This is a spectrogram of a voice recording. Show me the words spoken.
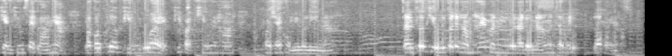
เขียนคิ้วเสร็จแล้วเนี่ยเราก็เคลือบคิ้วด้วยที่ปัดคิ้วนะคะพอใช้ของมิวลีนนะการเคลือบคิ้วก็จะทำให้มันเวลาโดนน้ำมันจะไม่ลอกออกนะคะ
